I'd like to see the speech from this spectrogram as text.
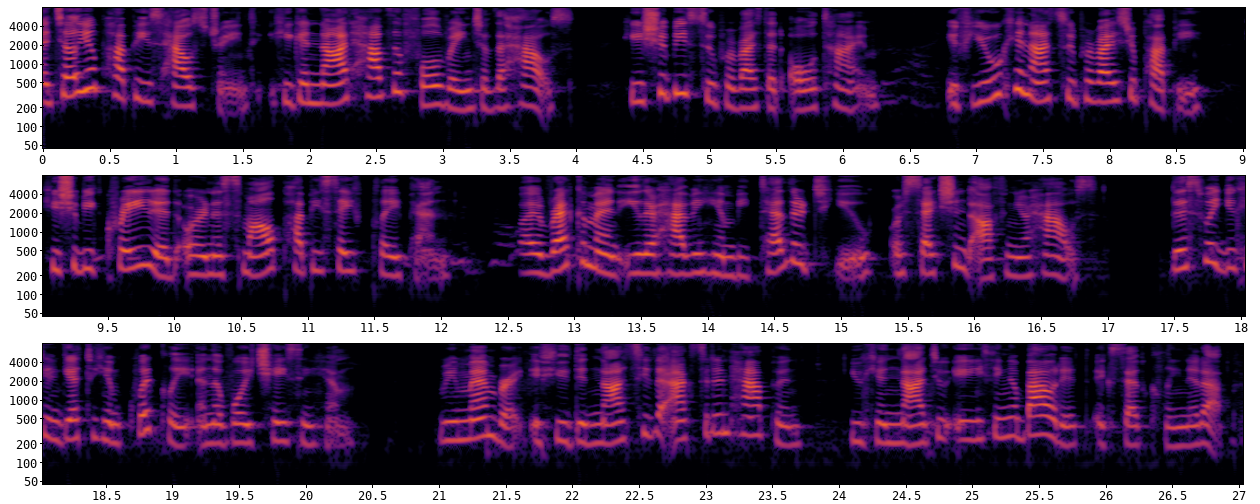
Until your puppy is house trained, he cannot have the full range of the house. He should be supervised at all time. If you cannot supervise your puppy, he should be crated or in a small puppy safe playpen. I recommend either having him be tethered to you or sectioned off in your house. This way you can get to him quickly and avoid chasing him. Remember, if you did not see the accident happen, you cannot do anything about it except clean it up.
